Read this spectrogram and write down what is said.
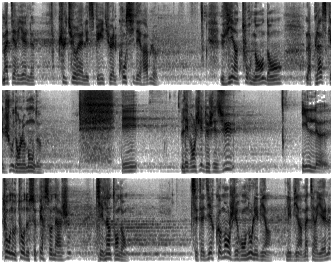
matérielle, culturelle et spirituelle considérable, vit un tournant dans la place qu'elle joue dans le monde. Et l'évangile de Jésus il tourne autour de ce personnage qui est l'intendant. C'est-à-dire comment gérons-nous les biens, les biens matériels,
